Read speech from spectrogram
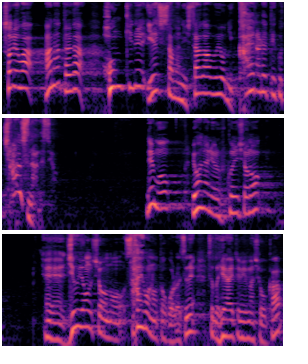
それはあなたが本気でイエス様に従うように変えられていくチャンスなんですよ。でもヨハネによる福音書のえー、14章の最後のところですね。ちょっと開いてみましょうか、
